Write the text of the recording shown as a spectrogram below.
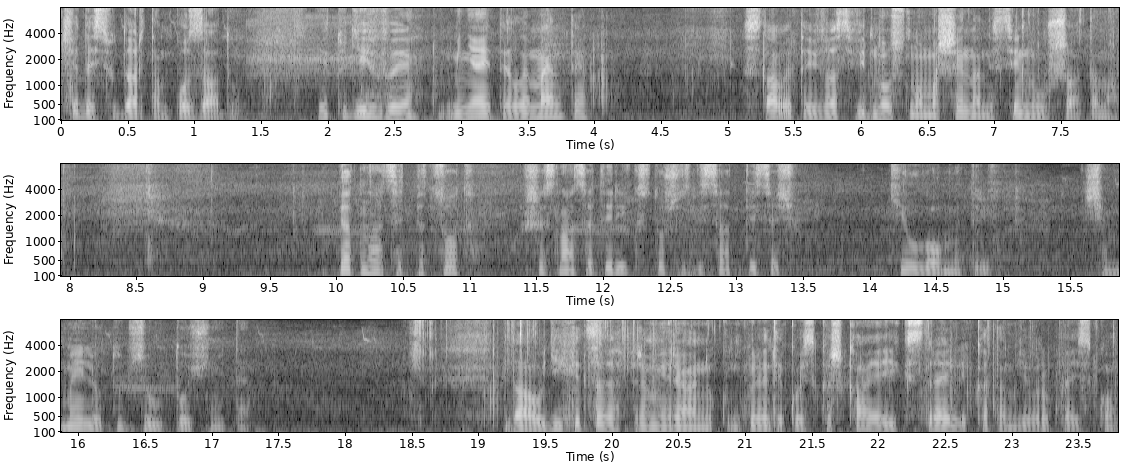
чи десь удар там позаду. І тоді ви міняєте елементи, ставите, і у вас відносно машина не сильно ушатана. 15500, 16 рік, 160 тисяч кілометрів. Чи милю, тут вже уточнюйте. Да, Audi це прямий реально конкурент якогось Кашкая, X-Trail, там європейського.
